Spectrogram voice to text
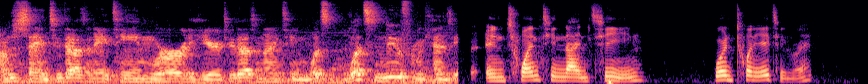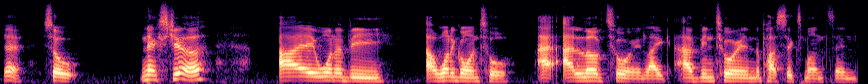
I'm just saying, 2018, we're already here. 2019, what's what's new for Mackenzie? In 2019, we're in 2018, right? Yeah. So next year, I want to be, I want to go on tour. I, I love touring. Like I've been touring the past six months and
